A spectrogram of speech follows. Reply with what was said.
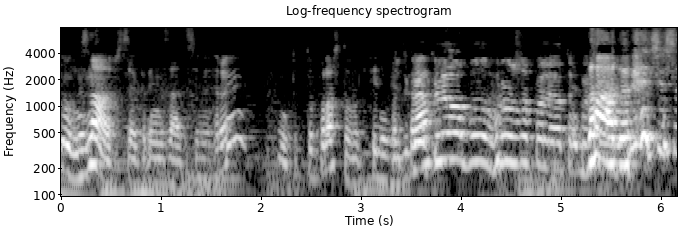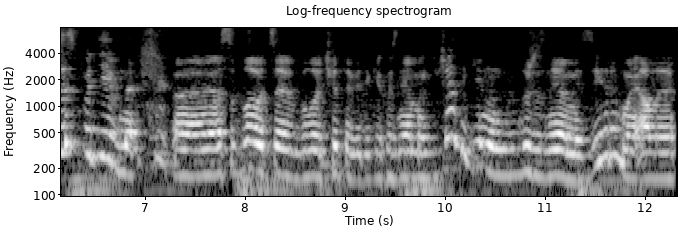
ну, не знали, що це екранізація гри. Ну, тобто просто от фільм Warcraft. Кльово було в гру запаляти. Да, до речі, щось подібне. Е, особливо це було чути від якихось знайомих дівчат, які ну, не дуже знайомі з іграми, але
